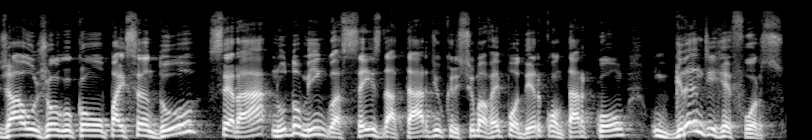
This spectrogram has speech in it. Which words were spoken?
Já o jogo com o Paysandu será no domingo, às seis da tarde, e o Criciúma vai poder contar com um grande reforço.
